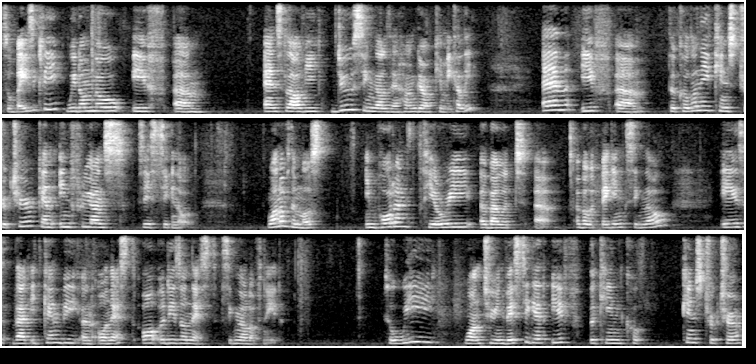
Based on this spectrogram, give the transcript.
So basically, we don't know if um, ants larvae do signal their hunger chemically and if um, the colony kin structure can influence this signal. One of the most important theory about, uh, about begging signal is that it can be an honest or a dishonest signal of need. So we want to investigate if the kin, kin structure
